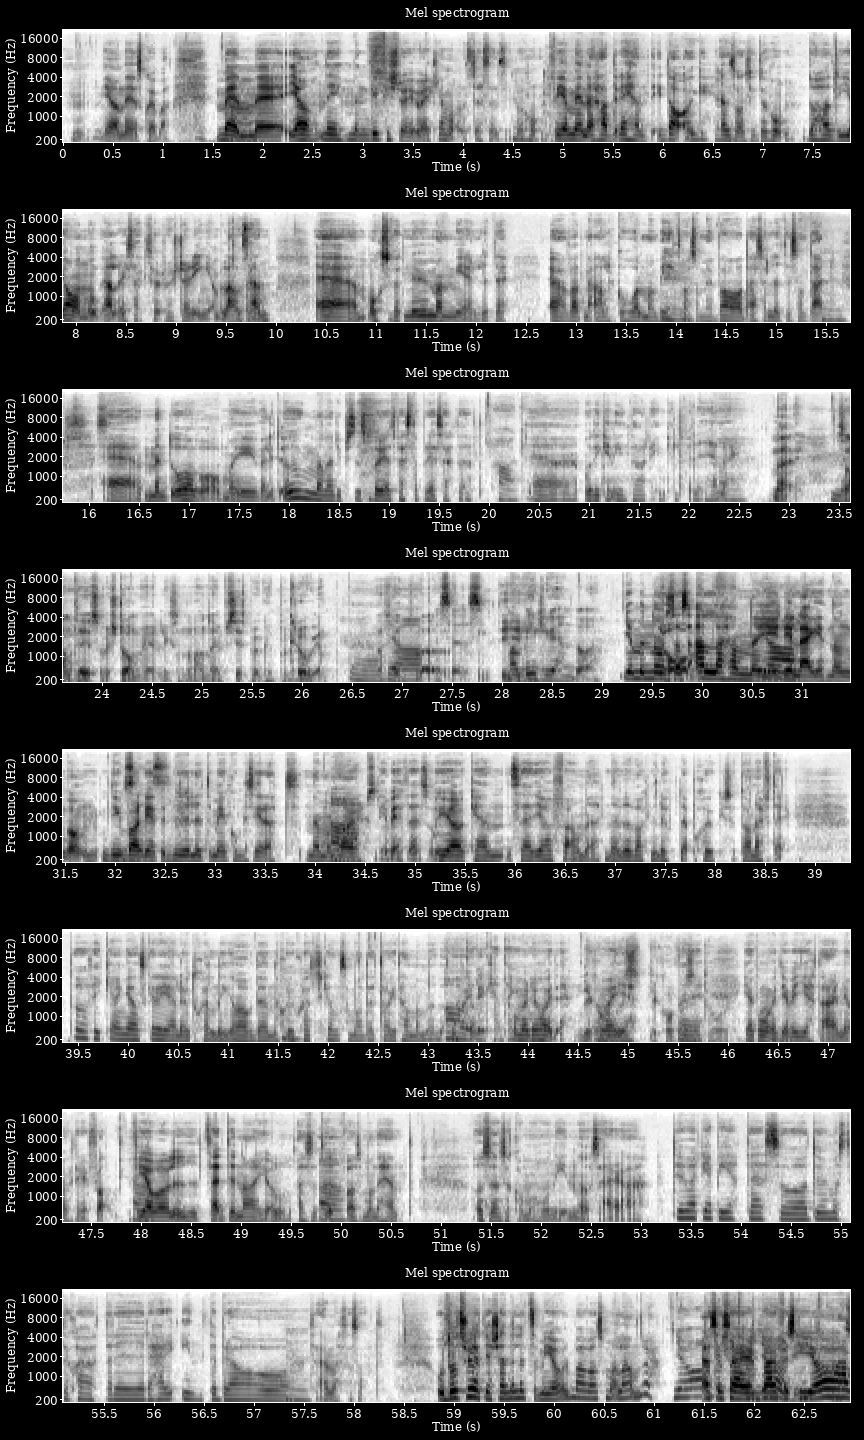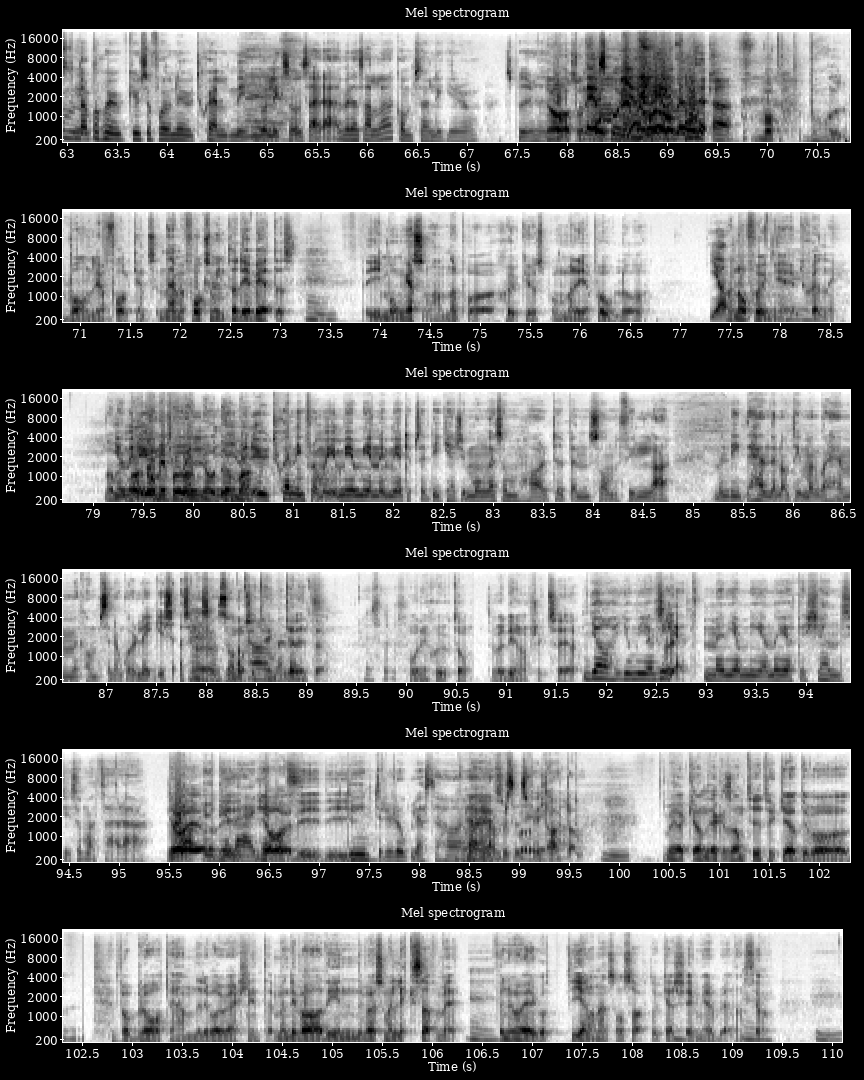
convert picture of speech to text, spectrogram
Mm. ja, nej jag skojar bara. Men Ja. ja. ja, nej men det förstår jag ju verkligen var en stressad situation. För jag menar, hade det hänt idag, en sån situation, då hade jag nog aldrig sagt för det första ring ambulansen. Ehm, också för att nu är man mer lite övad med alkohol, man vet vad som är vad, alltså lite sånt där. Mm. Ehm, men då var man ju väldigt ung, man hade precis börjat festa på det sättet. Okej. Ehm, och det kan inte ha varit enkelt för dig heller. Nej. Nej, Nej. samtidigt så förstår man ju liksom, man har ju precis börjat gå på krogen. Alltså, Ja, var- precis. det- Man vill ju ändå. Ja men någonstans, Ja, men- alla hamnar ju Ja. i det läget någon gång. Det är bara det att Precis. det blir lite mer komplicerat när man Ja, har absolut. diabetes. Och Mm. jag kan säga att jag har för mig att när vi vaknade upp där på sjukhuset dagen efter. Då fick jag en ganska rejäl utskällning av den sjuksköterskan som hade tagit hand om mig den Oj, det kan Kommer du ihåg det? Det Jag kommer var jag faktiskt- jag Nej. inte ihåg. jag kommer ihåg att jag var jättearg när jag åkte därifrån. För Ja. jag var lite såhär denial, alltså typ Ja. vad som hade hänt. Och sen så kommer hon in och så här. "Ah, Du har diabetes och du måste sköta dig, det här är inte bra och Mm. så här massa sånt. Och då tror jag att jag kände lite så men jag vill bara vara som alla andra. Ja, Alltså det är så här, varför ska jag konstigt. hamna på sjukhus och få en utskällning Nej. och liksom så här medan alla kompisar ligger och spyr hit. Ja, alltså Nej jag skojar. nej, men vadå, Nej, folk- Van, vanliga folk, inte så- nej men folk som inte har diabetes. Mm. Det är många som hamnar på sjukhus på Maria Pool och ja. Men de får ingen utskällning. De är, Jo, bara, men de är bara utskäll- unga och nej, dumma. men utskällning man ju. Men jag menar ju mer typ så här, det är kanske många som har typ en sån fylla men det inte händer någonting. Man går hem med kompisarna och går och lägger sig. Alltså liksom Ja, så. du måste Ja, tänka men att- lite Precis. på din sjukdom. Det var det de försökte säga. Ja, jo men jag Exakt. vet. Men jag menar ju att det känns ju som att så här, Ja, ja, i det, läget. Ja, det, det, Det är ju inte det roligaste att höra när man precis fyllt 18. Mm. Men jag kan, jag kan samtidigt tycka att det var, det var bra att det hände, det var det verkligen inte. Men det var, det, en- det var som en läxa för mig. Mm. För nu har jag gått igenom en sån sak, då kanske jag är mer beredd nästa gång.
